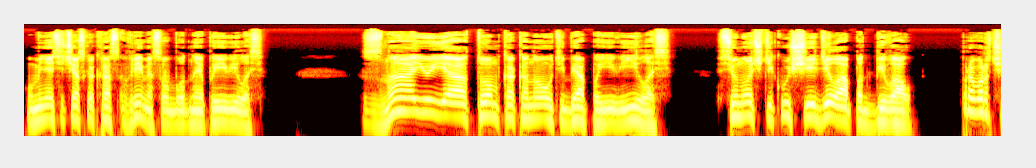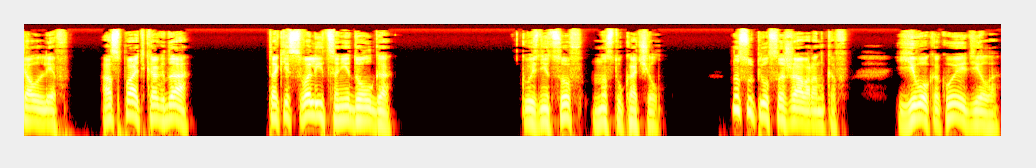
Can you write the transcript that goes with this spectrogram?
У меня сейчас как раз время свободное появилось. Знаю я о том, как оно у тебя появилось. Всю ночь текущие дела подбивал, — проворчал Лев. А спать когда? Так и свалиться недолго. Кузнецов настукачил. Насупился Жаворонков. Его какое дело?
